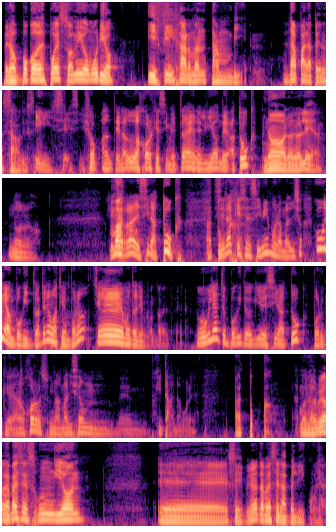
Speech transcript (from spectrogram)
pero poco después su amigo murió y Phil Hartman también. Da para pensar, dice. Y sí, sí. Yo, ante la duda, Jorge, si me traen el guion de Atuk, No, no lo lean. no, no, no. ¿Qué Más- querrá decir Atuk? Atuk. ¿Será que es en sí mismo una maldición? Googlea un poquito, tenemos tiempo, ¿no? Sí, un montón de tiempo. Googleate un poquito qué quiere decir Atuk, porque a lo mejor es una maldición eh, gitana, ponele. Atuk. Bueno, el primero que aparece es un guion. Eh, sí, primero te aparece la película.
